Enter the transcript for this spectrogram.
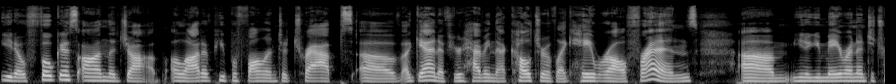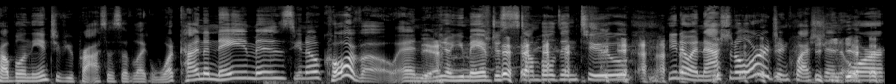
You know, focus on the job. A lot of people fall into traps of, again, if you're having that culture of like, hey, we're all friends, um, you know, you may run into trouble in the interview process of like, what kind of name is, you know, Corvo? And, Yeah. you know, you may have just stumbled into, you know, a national origin question or,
